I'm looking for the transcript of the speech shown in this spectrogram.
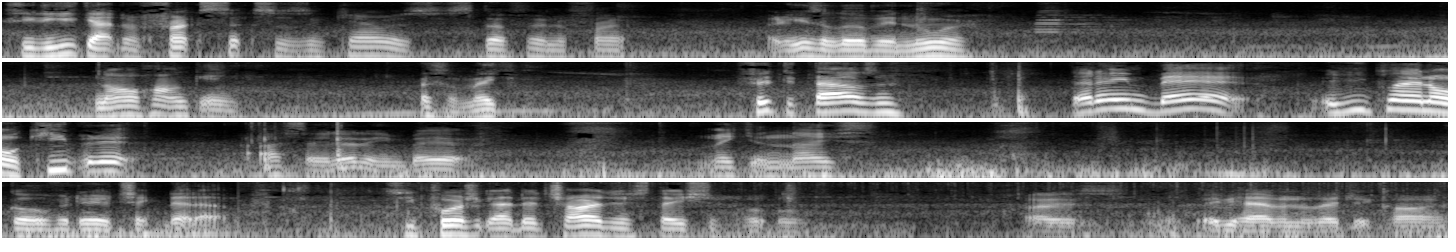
See, these got the front sensors and cameras stuff in the front. But these a little bit newer. No honking. That's a make 50,000. That ain't bad. If you plan on keeping it, I say that ain't bad. Make it nice. Go over there, check that out. See, Porsche got the charging station. Uh -oh. Cause they be having electric cars.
